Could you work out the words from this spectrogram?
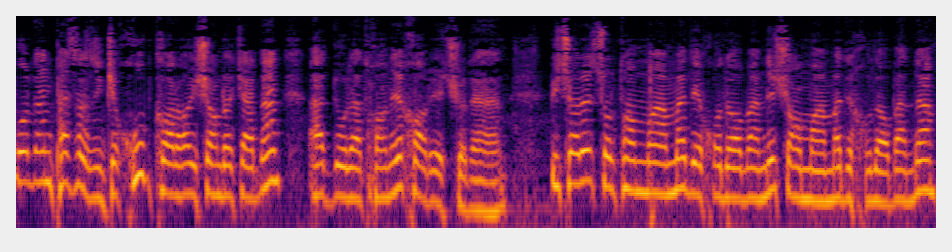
بردن پس از اینکه خوب کارهایشان را کردند از دولتخانه خارج شدند بیچاره سلطان محمد خدابنده شاه محمد خدابندم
